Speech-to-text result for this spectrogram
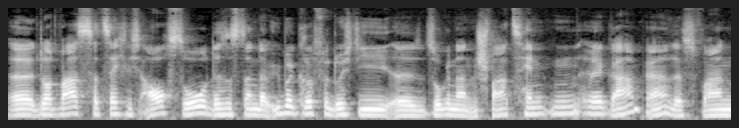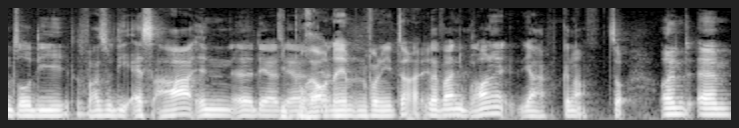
Äh, dort war es tatsächlich auch so, dass es dann da Übergriffe durch die äh, sogenannten Schwarzhemden äh, gab. Ja, das waren so die, das war so die SA in äh, der Die der, braunen der, Hemden von Italien. da waren die braune, ja, genau. So. Und ähm,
